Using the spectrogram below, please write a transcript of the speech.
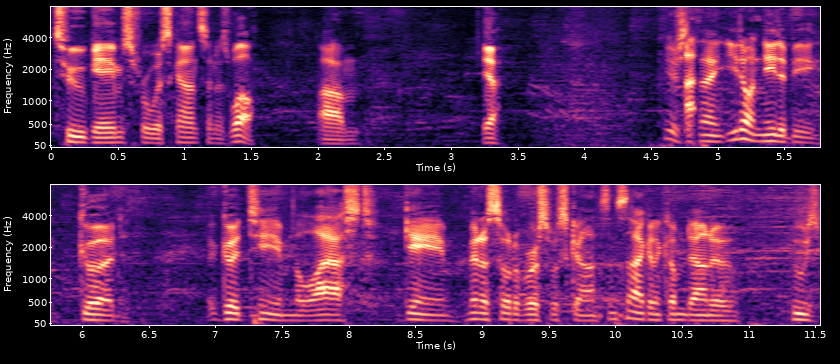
two games for Wisconsin as well. Um, yeah, Here's the thing: you don't need to be good, a good team. in The last game, Minnesota versus Wisconsin. It's not going to come down to who's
